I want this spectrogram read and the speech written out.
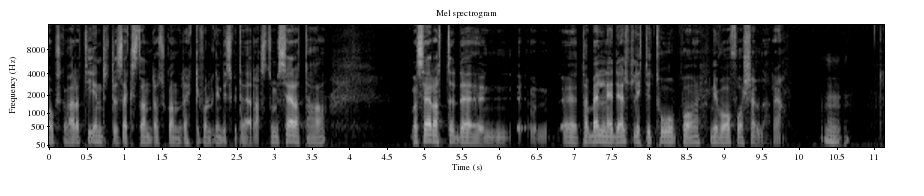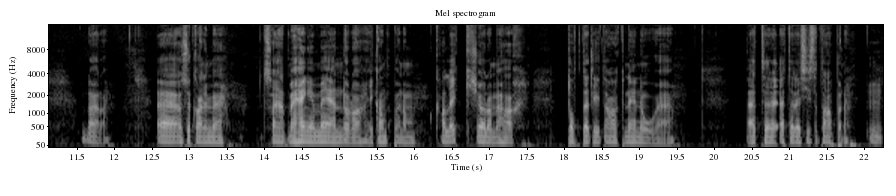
òg skal være tiende til sekstende, så kan rekkefølgen diskuteres. Så vi ser at det har Vi ser at det, eh, tabellen er delt litt i to på nivåforskjell der, ja. Mm. Det er det. Eh, og så kan vi si at vi henger med ennå da i kampen om kvalik, selv om vi har datt et lite hakk ned nå eh, etter, etter de siste tapene. Mm.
